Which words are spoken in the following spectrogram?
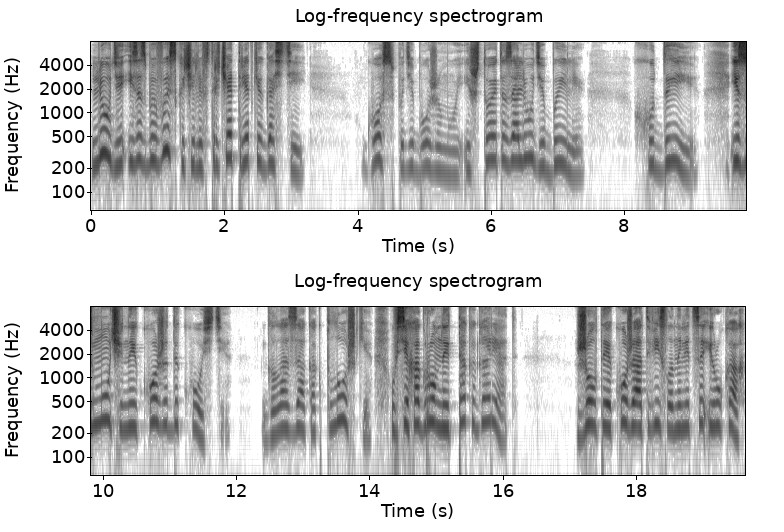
Люди из избы выскочили встречать редких гостей. Господи, Боже мой, и что это за люди были? Худые, измученные кожа до кости. Глаза, как плошки, у всех огромные, так и горят. Желтая кожа отвисла на лице и руках.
